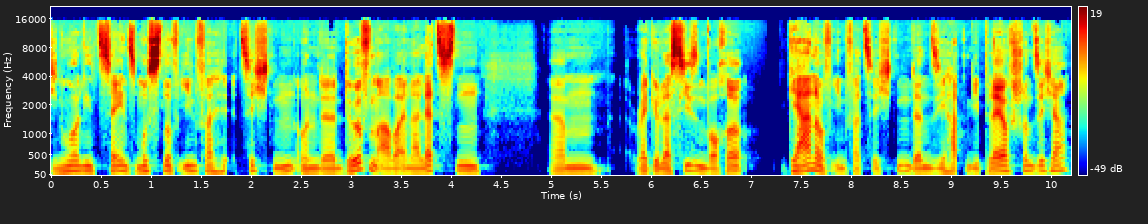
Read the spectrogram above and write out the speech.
Die New Orleans Saints mussten auf ihn verzichten und äh, dürfen aber in der letzten ähm, Regular Season Woche gerne auf ihn verzichten, denn sie hatten die Playoffs schon sicher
